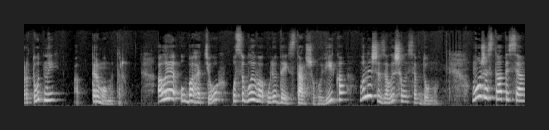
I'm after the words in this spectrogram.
ртутний термометр. Але у багатьох, особливо у людей старшого віка, вони ще залишилися вдома. Може статися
